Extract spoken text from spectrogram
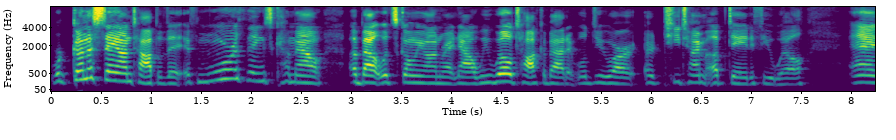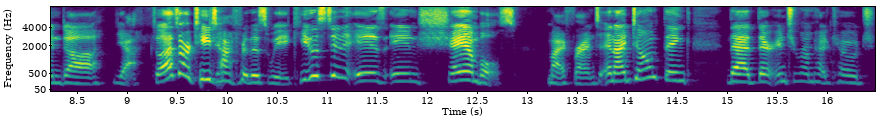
We're going to stay on top of it. If more things come out about what's going on right now. We will talk about it. We'll do our, our tea time update, if you will. And uh, yeah, so that's our tea time for this week. Houston is in shambles, my friends. And I don't think that their interim head coach,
